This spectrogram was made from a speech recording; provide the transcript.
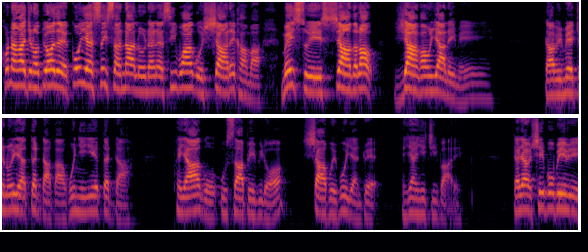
ခုနကကျွန်တော်ပြောတဲ့ကိုယ့်ရဲ့စိတ်ဆန္ဒလိုတဲ့စီးပွားကိုရှာတဲ့ခါမှာမိတ်ဆွေရှာတော့ရကောင်းရလိမ့်မယ်ဒါပေမဲ့ကျွန်တော်ရဲ့အသက်တာကဝိညာဉ်ရေးအသက်တာဖះကိုဦးစားပေးပြီးတော့ရှာဖွေဖို့ရန်အတွက်အရန်ရည်ကြီးပါတယ်ဒါကြောင့်ရှေးပိုးပေးတွေ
